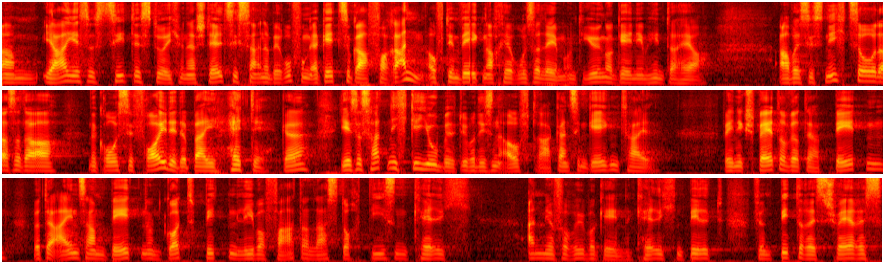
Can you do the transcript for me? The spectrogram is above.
ähm, ja, Jesus zieht es durch und er stellt sich seiner Berufung. Er geht sogar voran auf dem Weg nach Jerusalem und die Jünger gehen ihm hinterher. Aber es ist nicht so, dass er da eine große Freude dabei hätte. Gell? Jesus hat nicht gejubelt über diesen Auftrag, ganz im Gegenteil. Wenig später wird er beten, wird er einsam beten und Gott bitten, lieber Vater, lass doch diesen Kelch an mir vorübergehen. Ein Kelch, ein Bild für ein bitteres, schweres,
